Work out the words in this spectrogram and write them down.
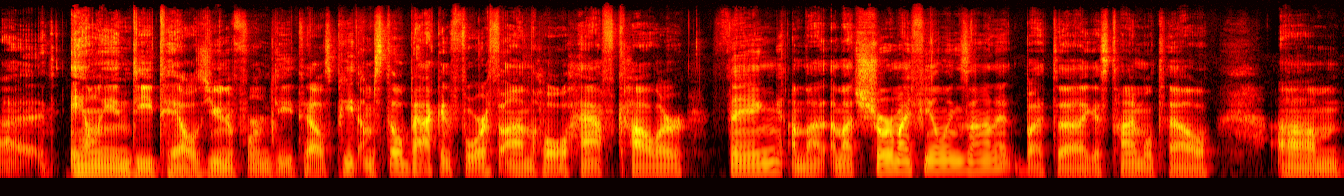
uh, alien details, uniform details. Pete, I'm still back and forth on the whole half collar thing. I'm not, I'm not sure my feelings on it, but uh, I guess time will tell. Um,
